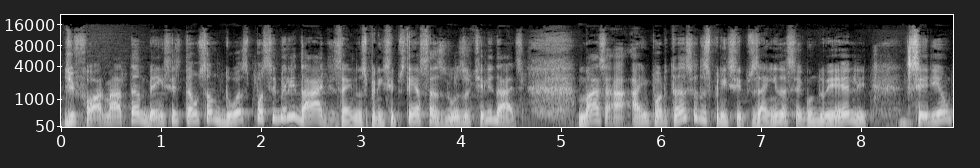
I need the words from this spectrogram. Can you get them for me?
de forma a também. Então são duas possibilidades aí. Nos princípios tem essas duas utilidades. Mas a, a importância dos princípios ainda, segundo ele, seriam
